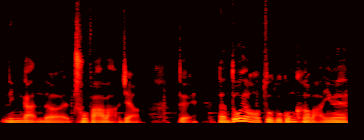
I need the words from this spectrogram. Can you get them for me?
灵感的出发吧，这样，对，但都要做足功课吧，因为，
